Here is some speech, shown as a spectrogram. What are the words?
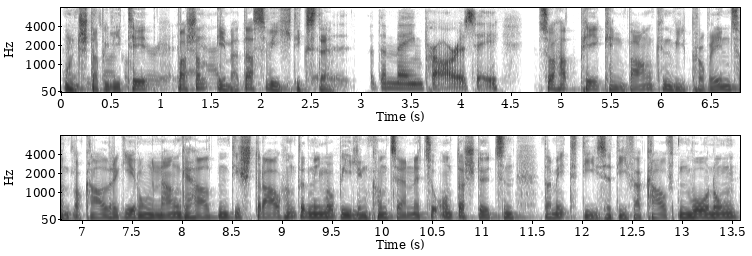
und Stabilität war schon immer das Wichtigste. So hat Peking Banken wie Provinz- und Lokalregierungen angehalten, die strauchenden Immobilienkonzerne zu unterstützen, damit diese die verkauften Wohnungen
